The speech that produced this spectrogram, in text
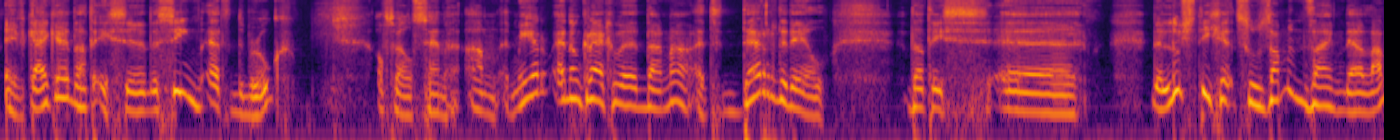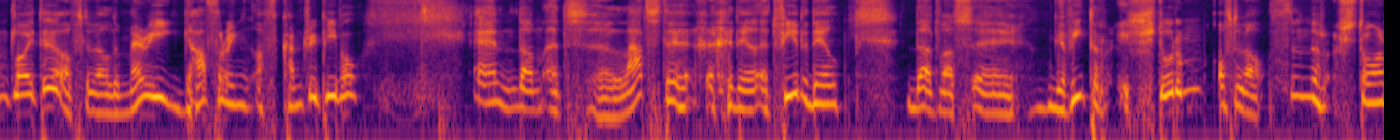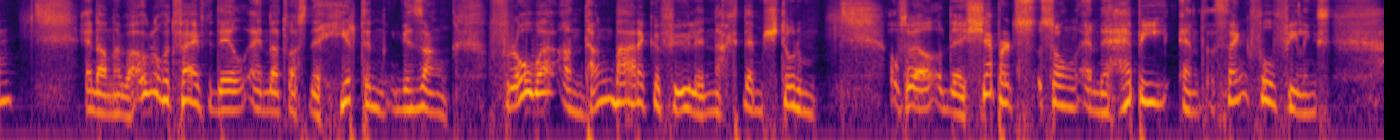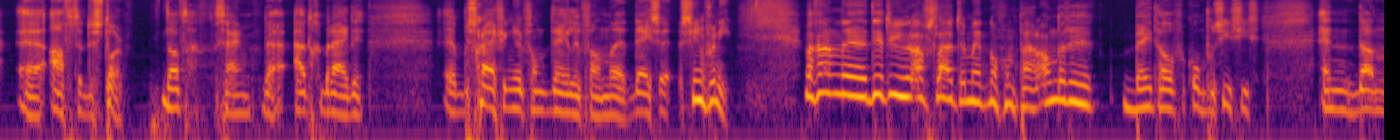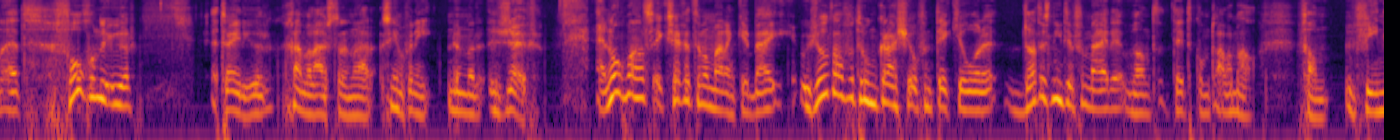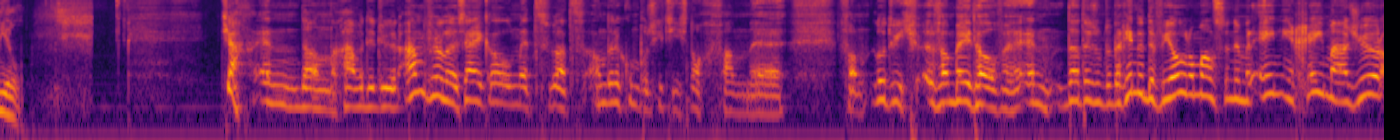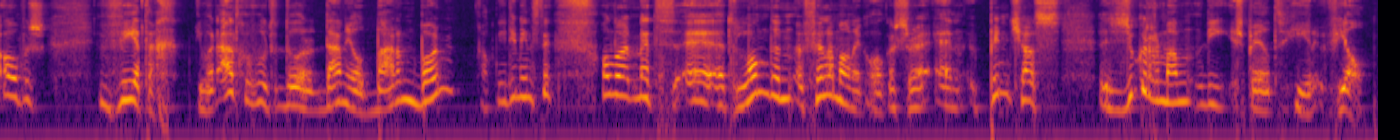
Even kijken, dat is The Scene at the Brook. Oftewel scène aan het meer. En dan krijgen we daarna het derde deel. Dat is uh, de lustige Zusammensein der Landleute. Oftewel de Merry Gathering of Country People. En dan het uh, laatste gedeelte, het vierde deel. Dat was uh, Gewieter Sturm. Oftewel Thunderstorm. En dan hebben we ook nog het vijfde deel. En dat was de Hirtengezang. Frohe en dankbare gefühle nach dem Sturm. Oftewel de Shepherd's Song en de Happy and Thankful Feelings uh, After the Storm. Dat zijn de uitgebreide beschrijvingen van delen van uh, deze symfonie. We gaan dit uur afsluiten met nog een paar andere Beethoven composities. En dan het volgende uur het tweede uur gaan we luisteren naar symfonie nummer 7. En nogmaals, ik zeg het er nog maar een keer bij. U zult af en toe een krasje of een tikje horen. Dat is niet te vermijden, want dit komt allemaal van vinyl. Tja, en dan gaan we dit uur aanvullen, zei ik al, met wat andere composities nog van, uh, van Ludwig van Beethoven. En dat is om te beginnen de vioolromance nummer 1 in G majeur opus 40. Die wordt uitgevoerd door Daniel Barenboim. Ook niet de minste. Onder, met eh, het London Philharmonic Orchestra. En Pinchas Zuckerman die speelt hier viool.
